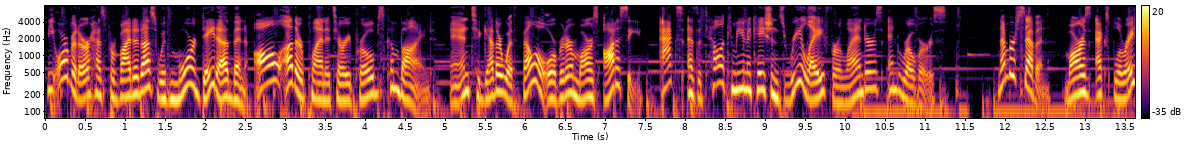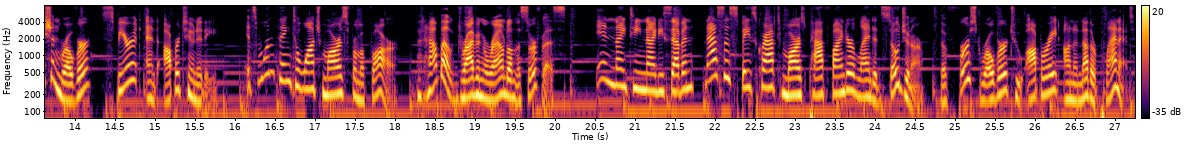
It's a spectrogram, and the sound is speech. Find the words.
The orbiter has provided us with more data than all other planetary probes combined, and together with fellow orbiter Mars Odyssey, acts as a telecommunications relay for landers and rovers. Number 7. Mars Exploration Rover, Spirit and Opportunity. It's one thing to watch Mars from afar, but how about driving around on the surface? In 1997, NASA's spacecraft Mars Pathfinder landed Sojourner, the first rover to operate on another planet,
